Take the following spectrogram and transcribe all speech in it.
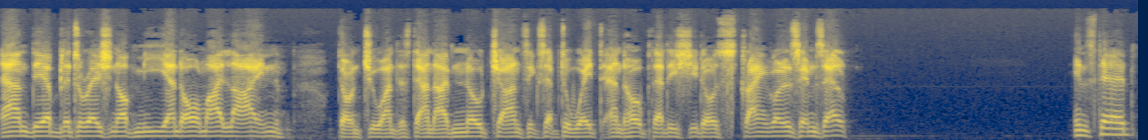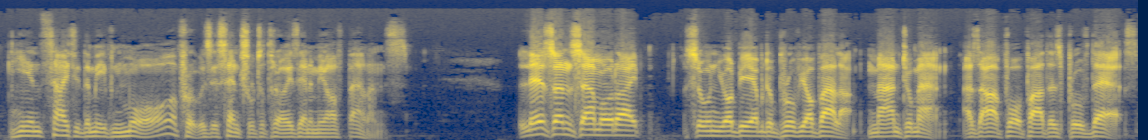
and the obliteration of me and all my line. Don't you understand I've no chance except to wait and hope that Ishido strangles himself?' Instead, he incited them even more, for it was essential to throw his enemy off balance. Listen, samurai. Soon you'll be able to prove your valor, man to man, as our forefathers proved theirs.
